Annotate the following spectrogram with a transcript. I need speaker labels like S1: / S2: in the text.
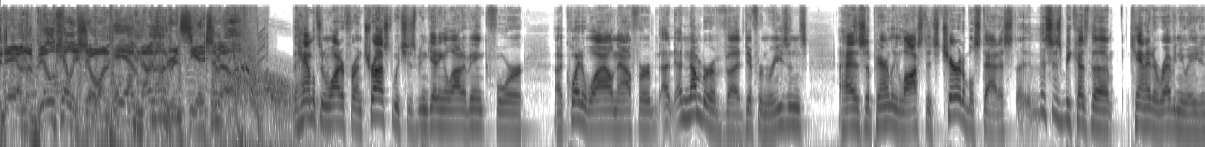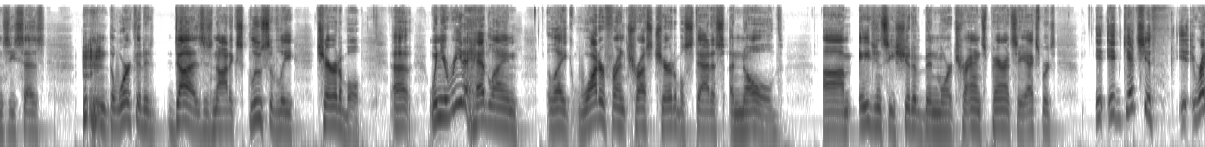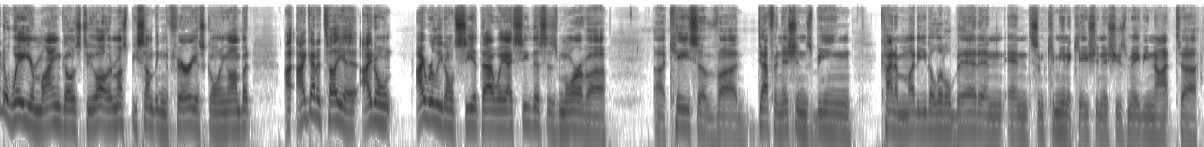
S1: Today on The Bill Kelly Show on AM 900 CHML.
S2: The Hamilton Waterfront Trust, which has been getting a lot of ink for uh, quite a while now for a, a number of uh, different reasons, has apparently lost its charitable status. Uh, This is because the Canada Revenue Agency says the work that it does is not exclusively charitable. Uh, when you read a headline like Waterfront Trust charitable status annulled, um, agency should have been more transparency. Experts, it, it gets you th- it, right away. Your mind goes to, oh, there must be something nefarious going on. But I, I got to tell you, I don't. I really don't see it that way. I see this as more of a, a case of uh, definitions being kind of muddied a little bit, and and some communication issues maybe not. Uh,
